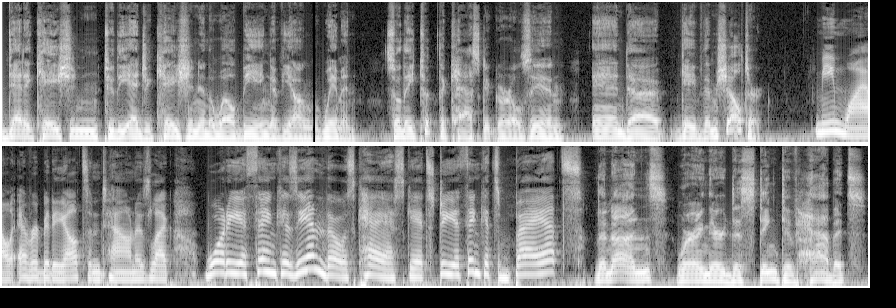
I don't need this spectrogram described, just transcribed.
dedication to the education and the well being of young women. So they took the Casket Girls in and uh, gave them shelter. Meanwhile, everybody else in town is like, What do you think is in those caskets? Do you think it's bats? The nuns, wearing their distinctive habits,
